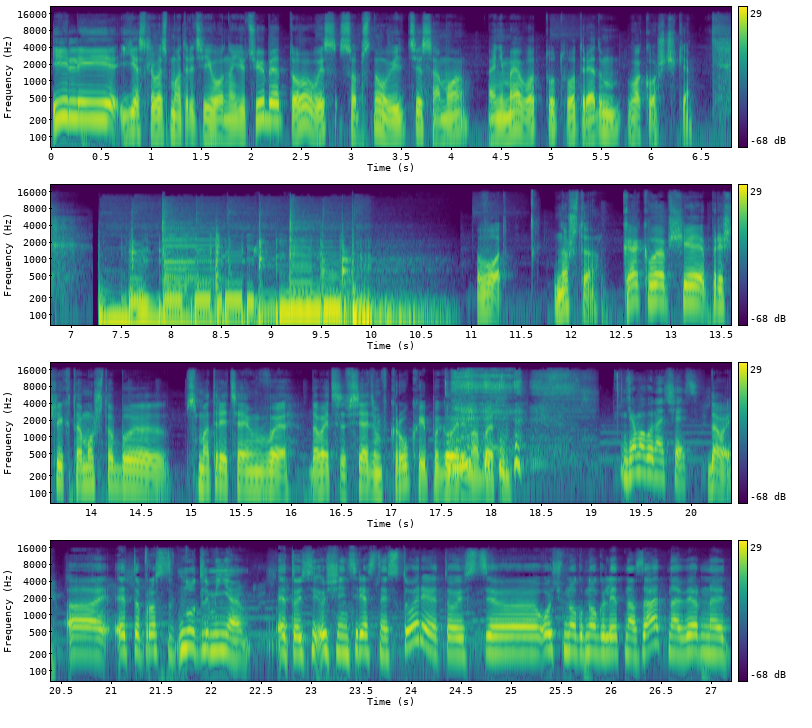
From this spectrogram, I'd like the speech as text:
Или, если вы смотрите его на YouTube, то вы, собственно, увидите само аниме вот тут, вот рядом в окошечке. Вот. Ну что, как вы вообще пришли к тому, чтобы смотреть АМВ? Давайте сядем в круг и поговорим об этом. Я могу начать. Давай. А, Это просто, ну, для меня это оч- очень интересная история. То есть э, очень много-много лет назад, наверное,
